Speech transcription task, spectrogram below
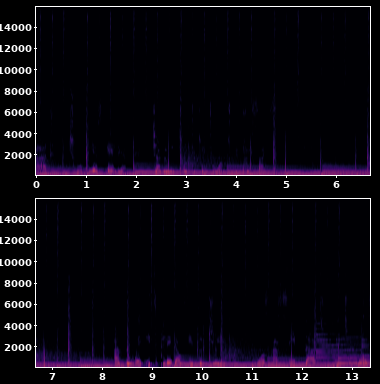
had two years earlier, January 2021 to be precise. And the way it played out in the dream was as if that which was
